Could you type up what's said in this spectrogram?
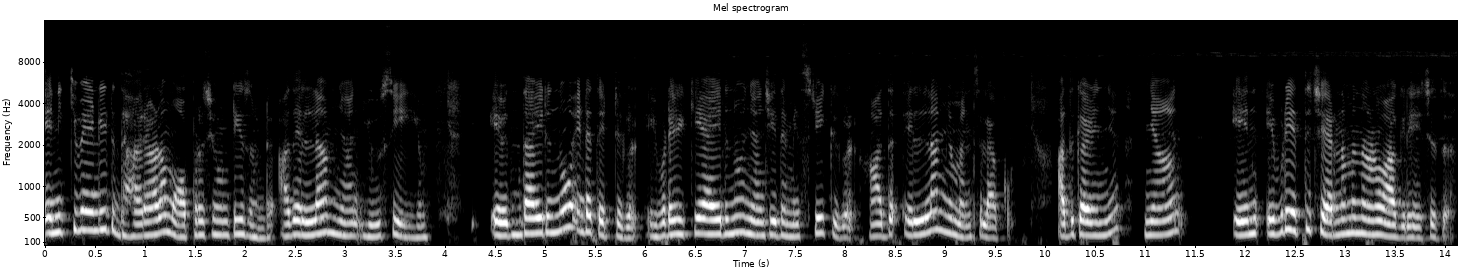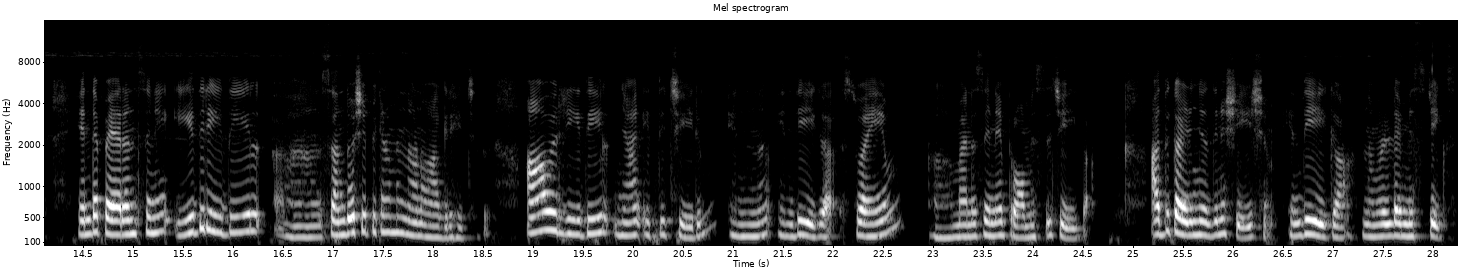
എനിക്ക് വേണ്ടിയിട്ട് ധാരാളം ഓപ്പർച്യൂണിറ്റീസ് ഉണ്ട്. അതെല്ലാം ഞാൻ യൂസ് ചെയ്യും. എന്തായിരുന്നു എന്റെ തെറ്റുകൾ? എവിടെയൊക്കെയായിരുന്നു ഞാൻ ചെയ്ത മിസ്റ്റേക്കുകൾ അത് എല്ലാം ഞാൻ മനസ്സിലാക്കും. അത് കഴിഞ്ഞ് ഞാൻ എവിടെ എത്തിച്ചേരണമെന്നാണോ ആഗ്രഹിച്ചത്? എന്റെ പേരൻസിനെ ഏത് രീതിയിൽ സന്തോഷിപ്പിക്കണമെന്നാണോ ആഗ്രഹിച്ചത്? ആ ഒരു രീതിയിൽ ഞാൻ എത്തിച്ചേരും എന്ന് എന്ത് ചെയ്യുക സ്വയം മനസ്സിനെ പ്രോമിസ് ചെയ്യുക. അത് കഴിഞ്ഞതിന് ശേഷം എന്ത് ചെയ്യുക നമ്മളുടെ മിസ്റ്റേക്സ്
